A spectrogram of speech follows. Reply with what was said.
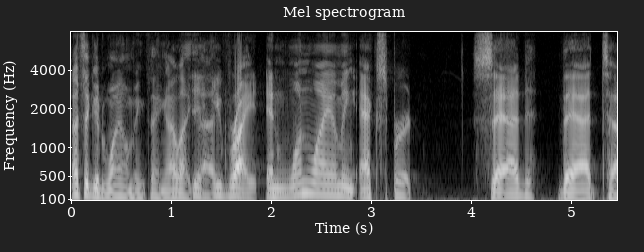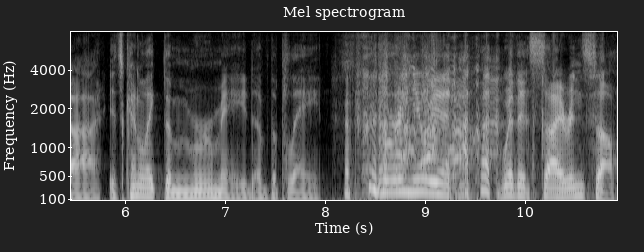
That's a good Wyoming thing. I like Yeah, that. right. And one Wyoming expert said that uh, it's kind of like the mermaid of the plain, luring you in with its siren song.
